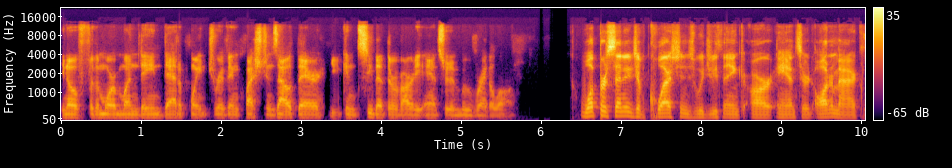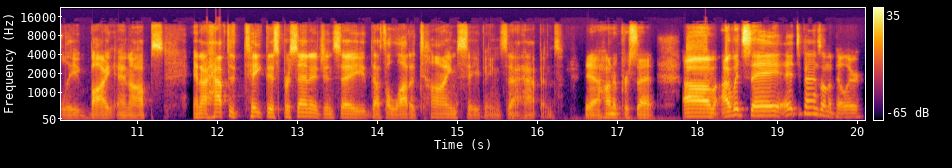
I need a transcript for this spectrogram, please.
you know for the more mundane data point driven questions out there you can see that they've already answered and move right along what percentage of questions would you think are answered automatically by NOps? And I have to take this percentage and say that's a lot of time savings that happens. Yeah, 100%. Um, I would say it depends on the pillar.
